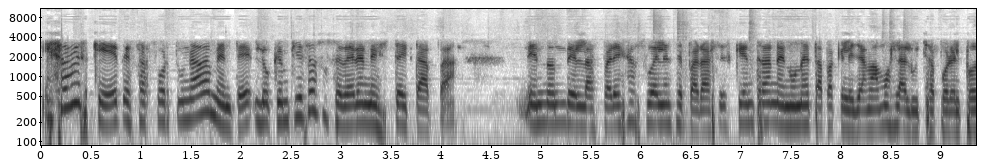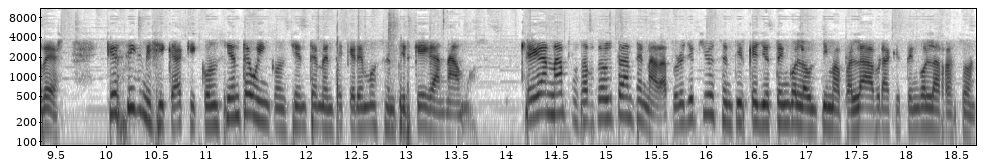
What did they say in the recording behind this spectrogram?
Y sabes qué, desafortunadamente lo que empieza a suceder en esta etapa, en donde las parejas suelen separarse, es que entran en una etapa que le llamamos la lucha por el poder. ¿Qué significa? Que consciente o inconscientemente queremos sentir que ganamos. ¿Qué gana? Pues absolutamente nada, pero yo quiero sentir que yo tengo la última palabra, que tengo la razón.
